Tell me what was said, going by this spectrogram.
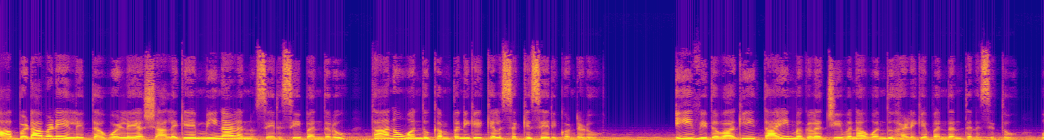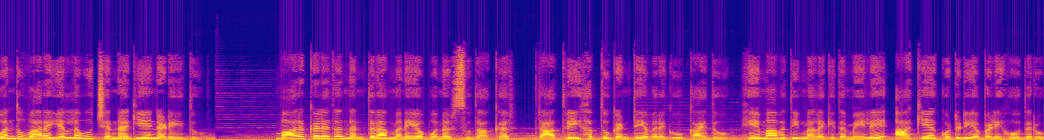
ಆ ಬಡಾವಣೆಯಲ್ಲಿದ್ದ ಒಳ್ಳೆಯ ಶಾಲೆಗೆ ಮೀನಾಳನ್ನು ಸೇರಿಸಿ ಬಂದರು. ತಾನು ಒಂದು ಕಂಪನಿಗೆ ಕೆಲಸಕ್ಕೆ ಸೇರಿಕೊಂಡಳು. ಈ ವಿಧವಾಗಿ ತಾಯಿ ಮಗಳ ಜೀವನ ಒಂದು ಹಳಿಗೆ ಬಂದಂತೆನಿಸಿತು. ಒಂದು ವಾರ ಎಲ್ಲವೂ ಚೆನ್ನಾಗಿಯೇ ನಡೆಯಿತು. ವಾರ ಕಳೆದ ನಂತರ ಮನೆಯ ಓನರ್ ಸುಧಾಕರ್ ರಾತ್ರಿ ಹತ್ತು ಗಂಟೆಯವರೆಗೂ ಕಾಯ್ದು ಹೇಮಾವತಿ ಮಲಗಿದ ಮೇಲೆ ಆಕೆಯ ಕೊಠಡಿಯ ಬಳಿ ಹೋದರು.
